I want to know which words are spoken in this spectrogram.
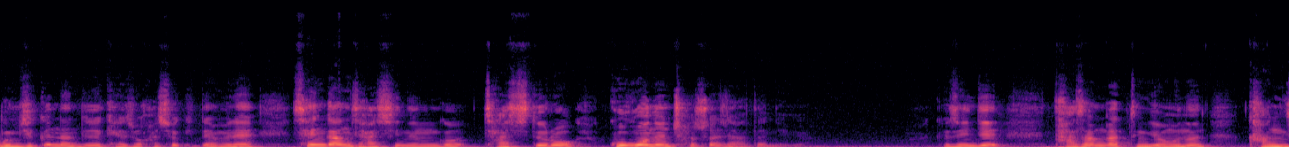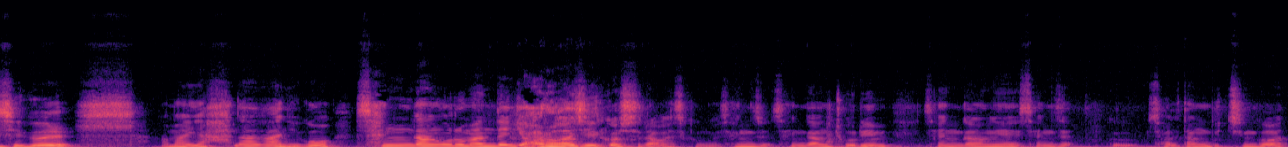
음식 끝난 뒤에 계속 하셨기 때문에 생강 자시는 거 자시도록 그거는 철수하지 않았다는 얘기예요. 그래서 이제 다산 같은 경우는 강식을 아마 하나가 아니고 생강으로 만든 여러 가지일 것이라고 해석한 거예요. 생, 생강 조림, 생강에 생세, 그 설탕 묻힌 것,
